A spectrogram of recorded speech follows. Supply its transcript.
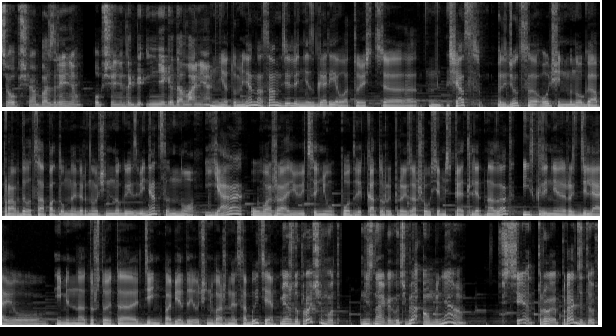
всеобщее обозрение, общее негодование. Нет, у меня на самом деле не сгорело. То есть э, сейчас придется очень много оправдываться, а потом, наверное, очень много извиняться, но я уважаю и ценю подвиг, который произошел 75 лет назад. Искренне разделяю именно то, что это День Победы и очень важное событие. Между прочим, вот не знаю, как у тебя, а у меня все трое прадедов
